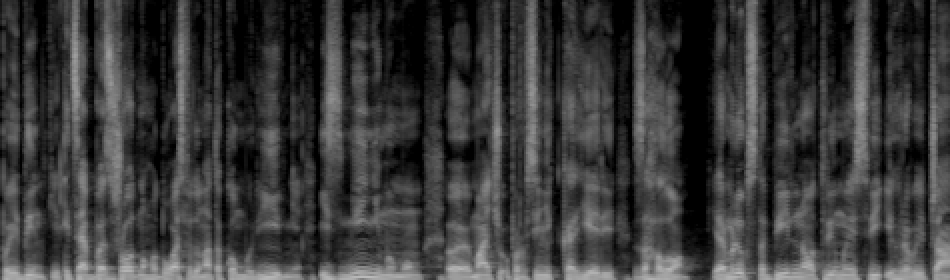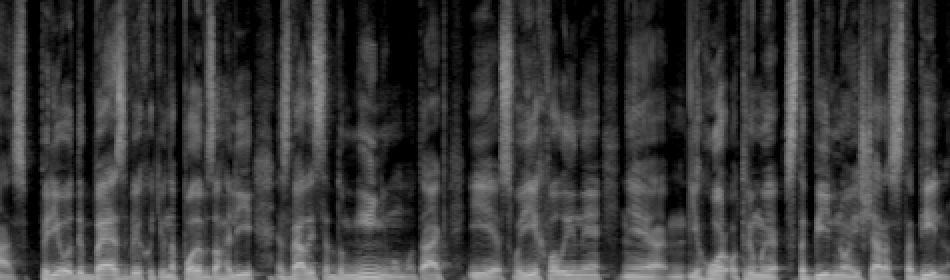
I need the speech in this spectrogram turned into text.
поєдинки, і це без жодного досвіду на такому рівні, і з мінімумом е, матчу у професійній кар'єрі загалом. Ярмолюк стабільно отримує свій ігровий час. Періоди без виходів на поле взагалі звелися до мінімуму. Так і свої хвилини е, Єгор отримує стабільно і ще раз стабільно.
